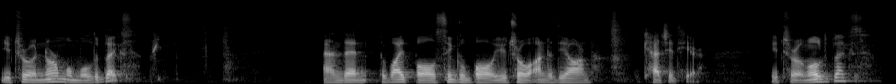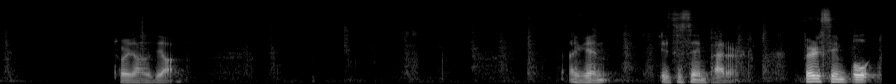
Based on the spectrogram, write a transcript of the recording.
you throw a normal multiplex, and then the white ball, single ball, you throw under the arm, you catch it here. You throw a multiplex, throw it under the arm. Again, it's the same pattern. Very simple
